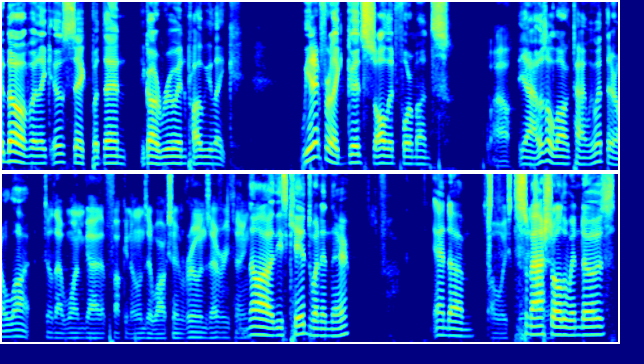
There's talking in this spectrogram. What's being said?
no, but like it was sick. But then it got ruined. Probably like we had it for like good solid four months. wow. Yeah, it was a long time. We went there a lot. Till that one guy that fucking owns it walks in, ruins everything. No, these kids went in there Fuck. and um It's always kids, smashed man. all the windows.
